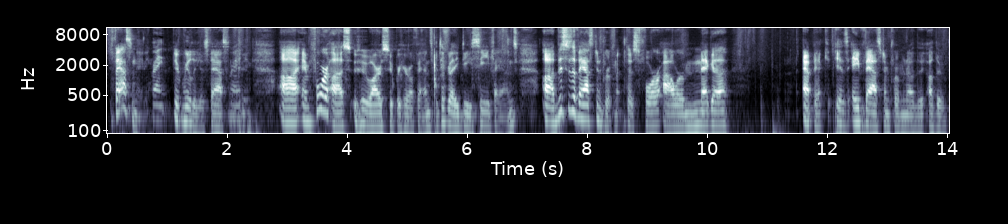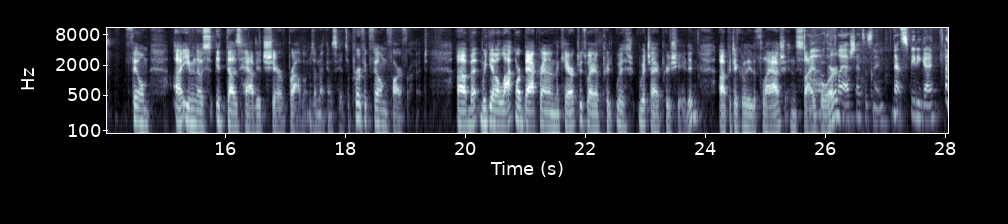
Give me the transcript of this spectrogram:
fascinating. Right. It really is fascinating. Uh, and for us who are superhero fans, particularly DC fans, uh, this is a vast improvement. This four hour mega epic is a vast improvement of the other film, uh, even though it does have its share of problems. I'm not going to say it's a perfect film, far from it. Uh, but we get a lot more background on the characters, which I, appre- which, which I appreciated, uh, particularly the Flash and Oh, Cyborg. the Flash, that's his name. That speedy guy.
